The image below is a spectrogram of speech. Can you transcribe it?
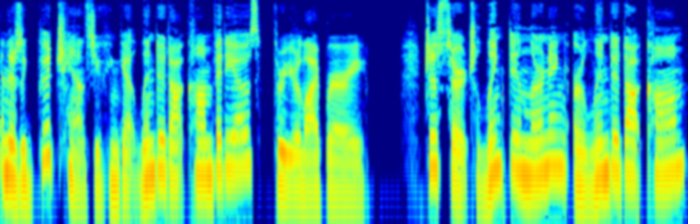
and there's a good chance you can get lynda.com videos through your library. Just search LinkedIn Learning or lynda.com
